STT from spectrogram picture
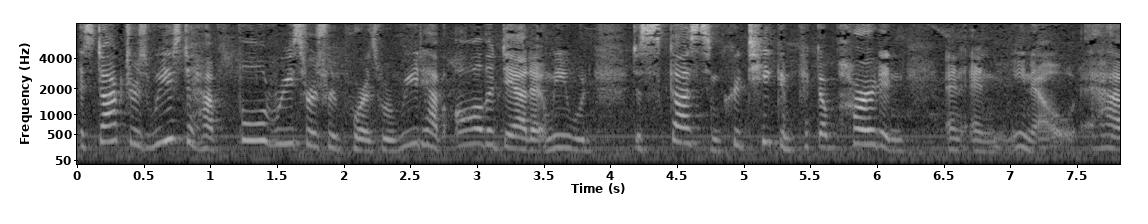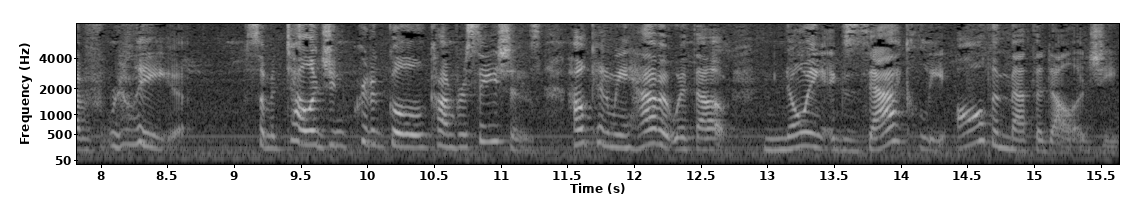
As doctors, we used to have full research reports where we'd have all the data and we would discuss and critique and pick apart and, and, and you know, have really some intelligent, critical conversations. How can we have it without knowing exactly all the methodology,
